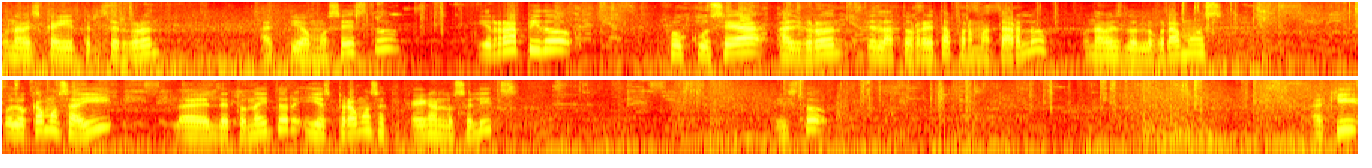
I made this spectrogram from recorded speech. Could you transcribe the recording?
Una vez cae el tercer grunt, activamos esto. Y rápido focusea al grunt de la torreta para matarlo. Una vez lo logramos, colocamos ahí el detonator y esperamos a que caigan los elites. Listo. Aquí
